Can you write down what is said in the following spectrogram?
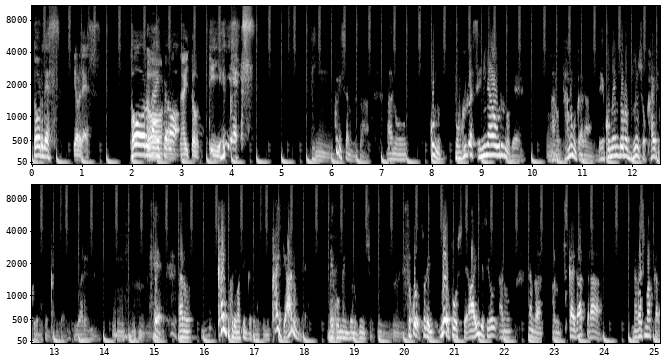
トールです。夜です。トールナイトナイト DX。びっくりしたのがさ、あの、今度僕がセミナーを売るので、うんあの、頼むから、レコメンドの文章を書いてくれませんかみたいなこと言われるのよ。うんで、あの、書いてくれませんかじゃなくて、書いてあるんだよ。レコメンドの文章。そこ、それ、目を通して、あ、いいですよ。あの、なんか、あの、機会があったら、流しますから。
